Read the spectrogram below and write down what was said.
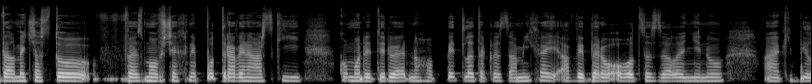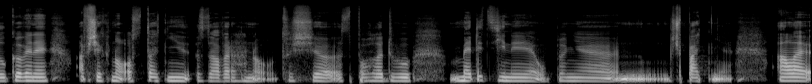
velmi často vezmou všechny potravinářské komodity do jednoho pytle, takhle zamíchají a vyberou ovoce, zeleninu a nějaký bílkoviny a všechno ostatní zavrhnou, což eh, z pohledu medicíny je úplně špatně. Ale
